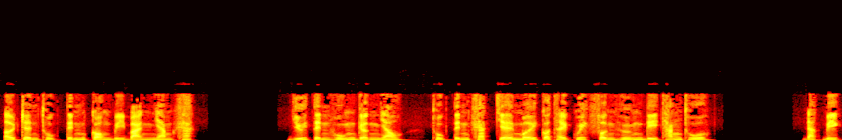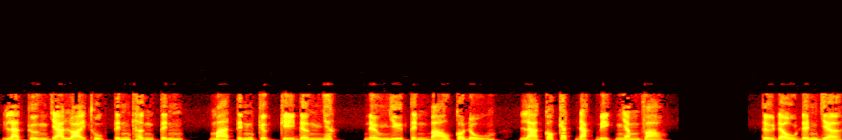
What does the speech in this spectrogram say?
ở trên thuộc tính còn bị bàn nham khắc. Dưới tình huống gần nhau, thuộc tính khắc chế mới có thể quyết phân hướng đi thắng thua. Đặc biệt là cường giả loại thuộc tính thần tính, ma tính cực kỳ đơn nhất, nếu như tình báo có đủ, là có cách đặc biệt nhằm vào. Từ đầu đến giờ,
